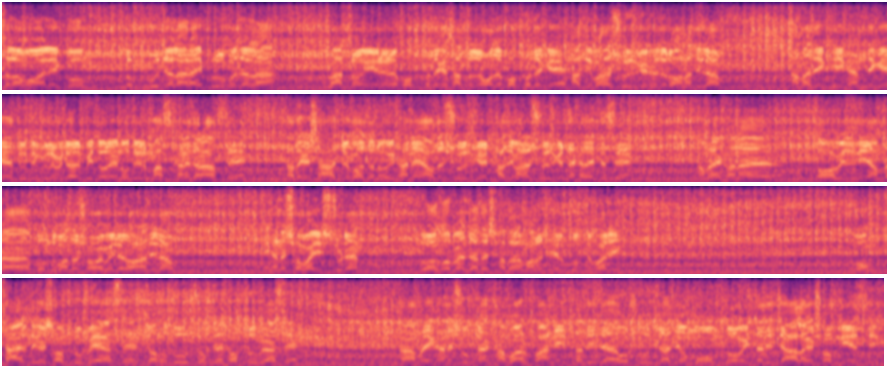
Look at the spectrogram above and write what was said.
আসসালামু আলাইকুম, লক্ষ্মীপুর জেলা, রায়পুর উপজেলা। আমরা আট ইউনিয়নের পক্ষ থেকে, ছাত্র সমাজের পক্ষ থেকে হাজিমারা সুইচ গেট হতে রওনা দিলাম। আমরা দেখি এখান থেকে দু তিন কিলোমিটার ভিতরে নদীর মাঝখানে যারা আছে, তাদেরকে সাহায্য করার জন্য। ওইখানে আমাদের switch gate, Hajimara switch gate দেখা যাইতেছে। আমরা এখানে তহবিল নিয়ে আমরা বন্ধু বান্ধব সবাই মিলে রওনা দিলাম। এখানে সবাই স্টুডেন্ট, দোয়া করবেন যাতে সাধারণ মানুষ হেল্প করতে পারি। এবং চারিদিকে সব ডুবে আছে, যতদূর চোখ যায় সব ডুবে আছে। আমরা এখানে শুকনো খাবার, পানি ইত্যাদি যা ওষুধ জাতীয় মোম টোম ইত্যাদি যা লাগে সব নিয়েছি।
